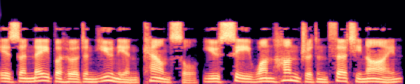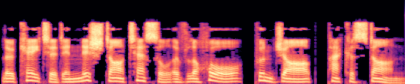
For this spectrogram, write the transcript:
is a neighborhood and union council UC 139 located in Nishtar Tehsil of Lahore, Punjab, Pakistan.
